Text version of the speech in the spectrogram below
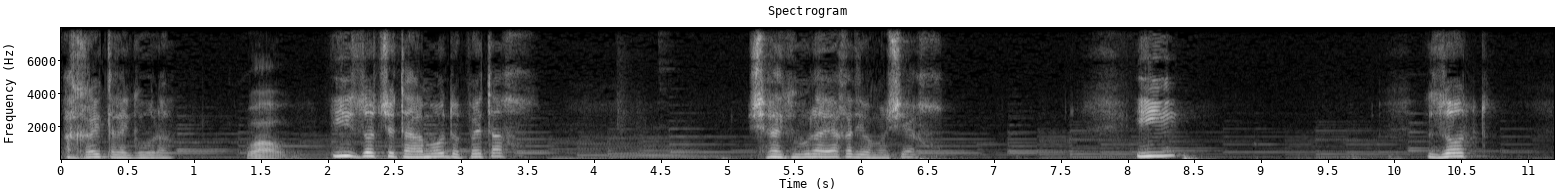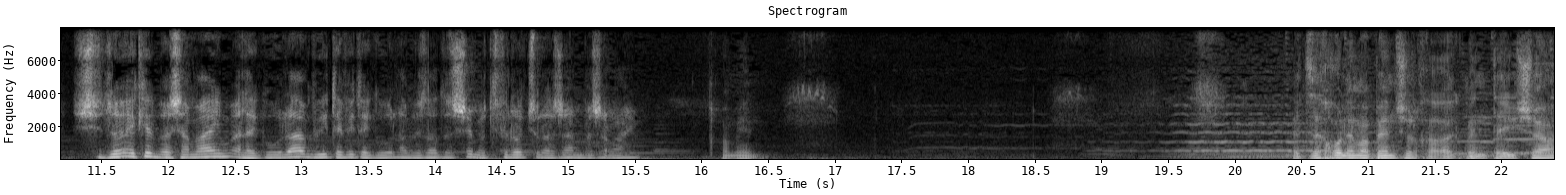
אחראית על הגאולה. וואו. היא זאת שתעמוד בפתח של הגאולה יחד עם המשיח. היא זאת שזועקת בשמיים על הגאולה, והיא תביא את הגאולה בעזרת השם, התפילות שלה שם בשמיים. אמן. את זה חולם הבן שלך, רק בן תשע,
